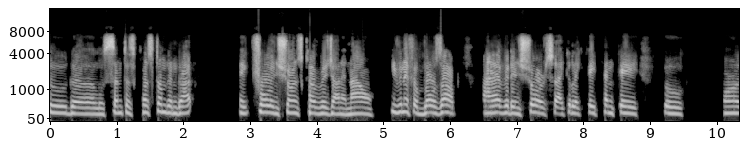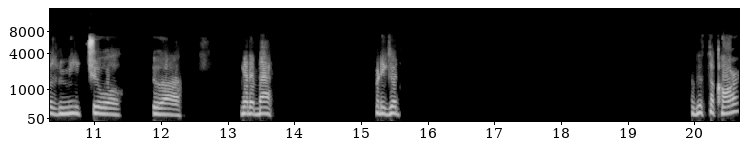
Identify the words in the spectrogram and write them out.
to the Santos Customs and got like full insurance coverage on it now. Even if it blows up, I have it insured, so I could like pay 10k to Mors Mutual to uh, get it back. Pretty good. Is this the car?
